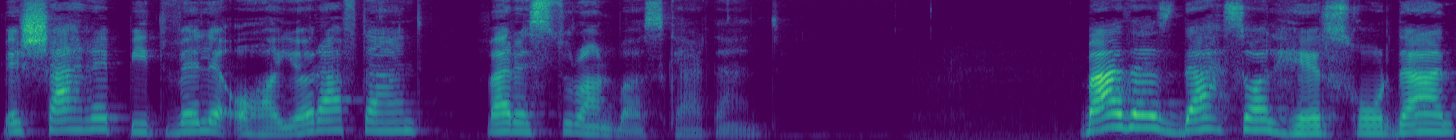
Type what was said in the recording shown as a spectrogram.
به شهر بیدول اوهایو رفتند و رستوران باز کردند. بعد از ده سال هرس خوردن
